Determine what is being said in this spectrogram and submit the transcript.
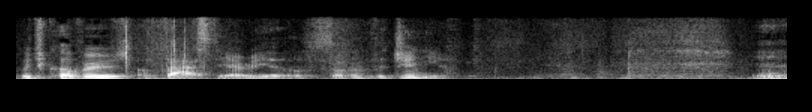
which covers a vast area of southern Virginia. 예,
